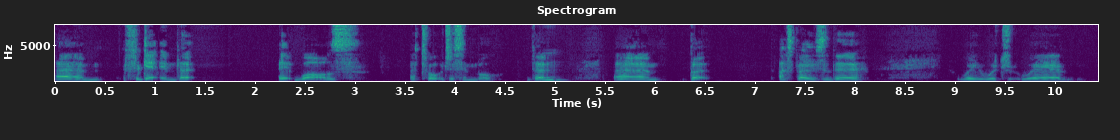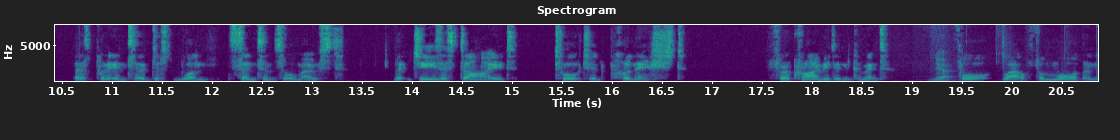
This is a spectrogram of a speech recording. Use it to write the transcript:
Um, forgetting that it was a torture symbol. That, um, but I suppose the we which we're let's put it into just one sentence almost that Jesus died, tortured, punished for a crime he didn't commit. Yeah, For well, for more than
